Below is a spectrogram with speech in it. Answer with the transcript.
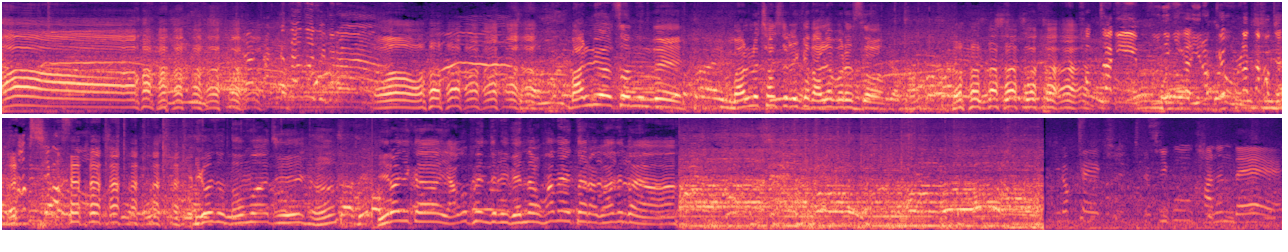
아! 그러면. 어. 말루였었는데, 말루 찬스를 이렇게 날려버렸어. 갑자기 분위기가 이렇게 올랐다 갑자기 확 식었어. 이건 좀 너무하지, 어? 이러니까 야구 팬들이 맨날 화나있다라고 하는 거야. 이렇게 지고 가는데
